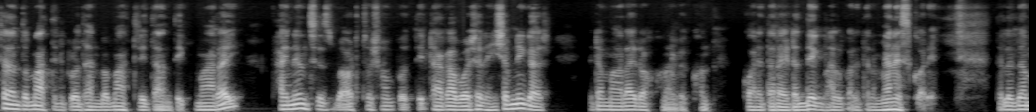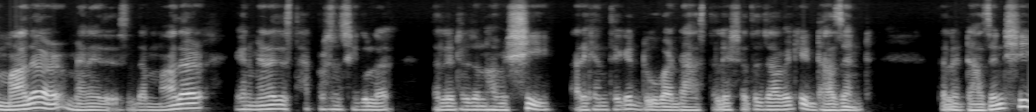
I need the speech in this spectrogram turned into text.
সাধারণত মাতৃপ্রধান বা মাতৃতান্ত্রিক, মারাই ফাইন্যান্সেস বা অর্থ সম্পত্তি, টাকা পয়সার হিসাব নিকাশ, এটা মারাই রক্ষণাবেক্ষণ করে, তারা এটা দেখভাল করে, তারা ম্যানেজ করে। তাহলে the mother manages the mother এখানে ম্যানেজেস থার্ড পার্সন সিঙ্গুলার তাহলে এটার জন্য হবে শি আর এখান থেকে ডু বা ডাস তাহলে এর সাথে যাবে কি? ডাজেন্ট তাহলে ডাজেন্ট শি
